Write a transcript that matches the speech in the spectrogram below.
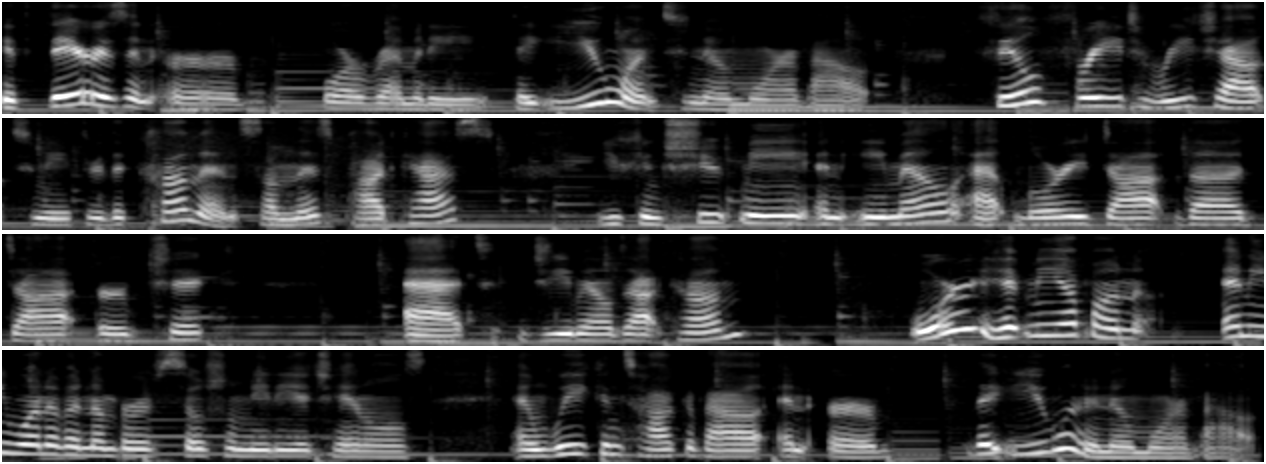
If there is an herb or remedy that you want to know more about, feel free to reach out to me through the comments on this podcast. You can shoot me an email at lori.the.herbchick at gmail.com or hit me up on any one of a number of social media channels and we can talk about an herb that you want to know more about.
